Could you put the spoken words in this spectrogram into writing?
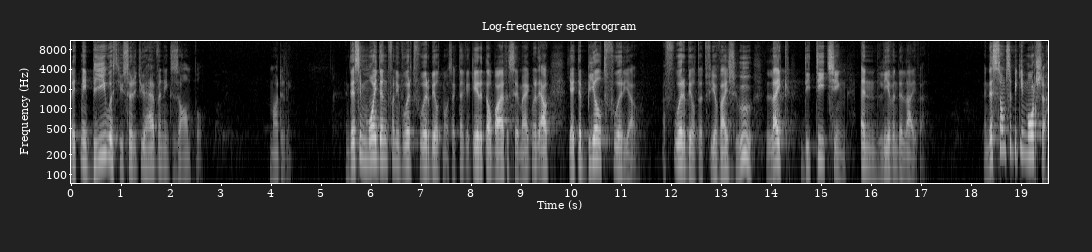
let me be with you so that you have an example. Modeling. En dis 'n mooi ding van die woord voorbeeld mos. Ek dink ek het dit al baie gesê, maar ek moet el jy het 'n beeld voor jou. 'n voorbeeld wat vir jou wys hoe lyk die teaching in lewende lywe. En dis soms 'n bietjie morsig.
